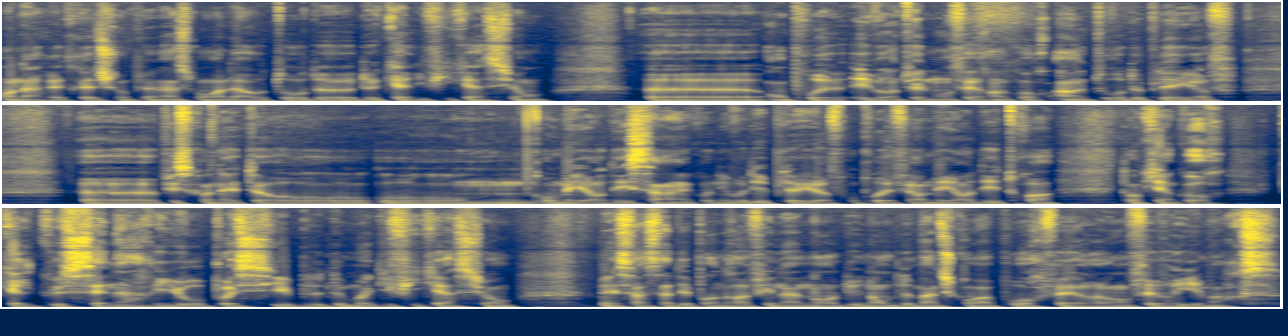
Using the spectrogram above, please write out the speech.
on arrêterait le championnat à ce moment-là au tour de, qualification. on pourrait éventuellement faire encore un tour de playoff. puisqu'on était au, au, meilleur des cinq au niveau des playoffs, on pourrait faire le meilleur des trois. Donc il y a encore quelques scénarios possibles de modification, mais ça, ça dépendra finalement du nombre de matchs qu'on va pouvoir faire en février-mars.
